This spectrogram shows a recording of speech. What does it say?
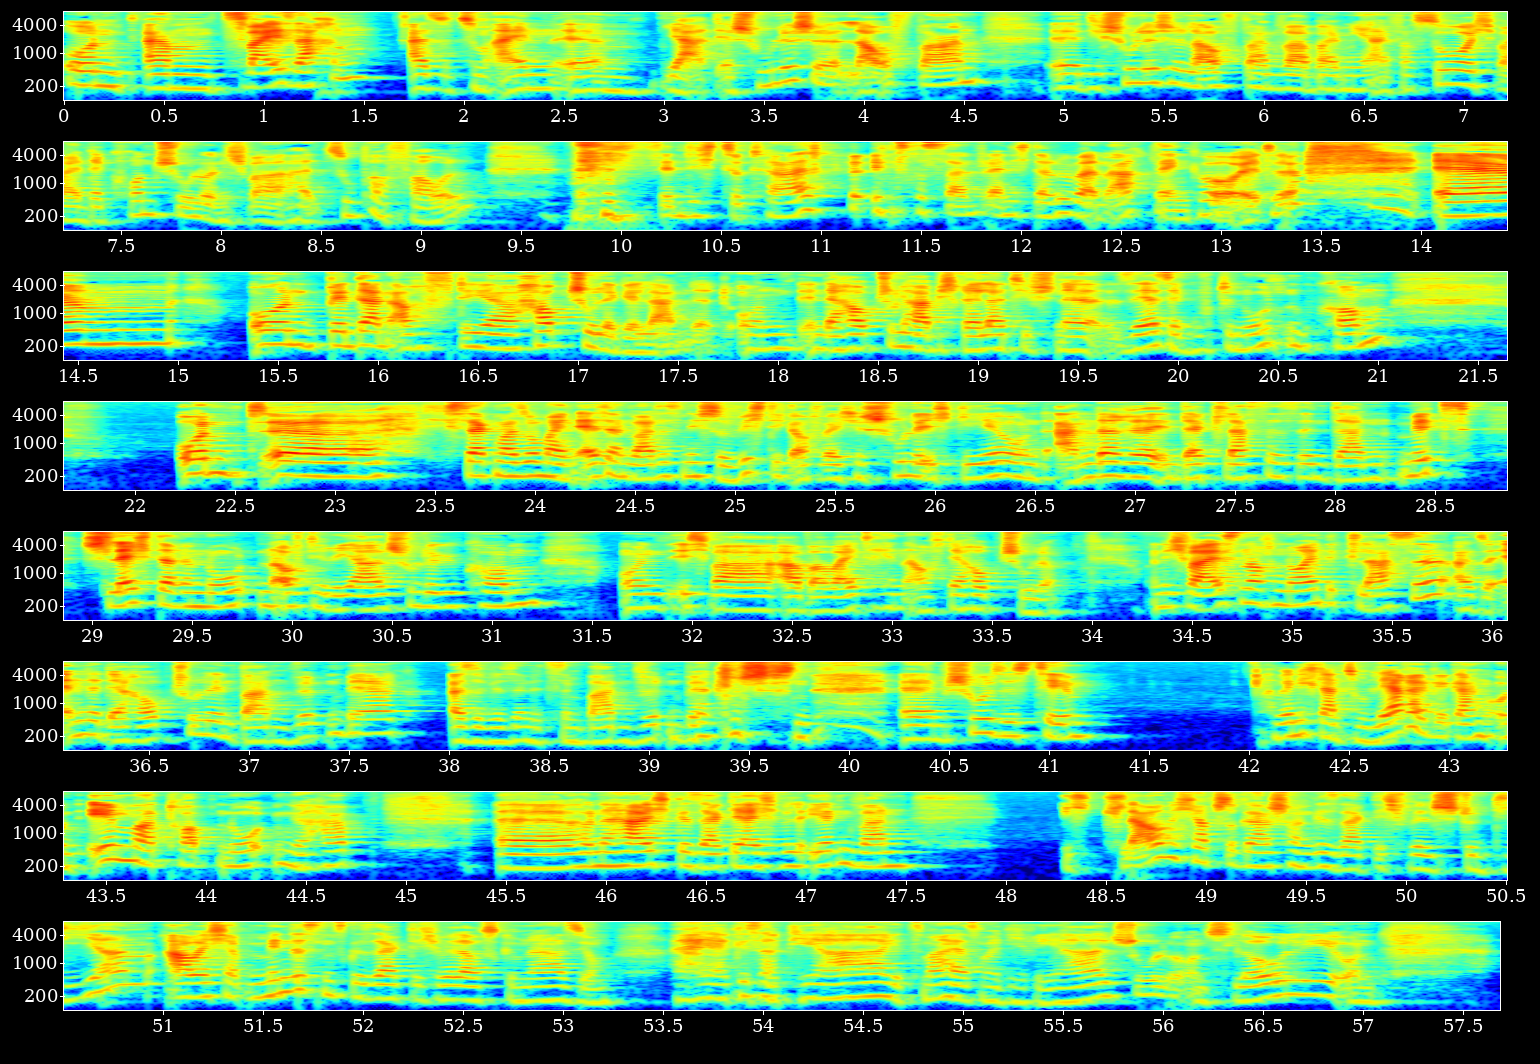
Und ähm, zwei Sachen. Also zum einen, ähm, ja, der schulische Laufbahn. Äh, die schulische Laufbahn war bei mir einfach so, ich war in der Grundschule und ich war halt super faul. Finde ich total interessant, wenn ich darüber nachdenke heute. Ähm, und bin dann auf der Hauptschule gelandet. Und in der Hauptschule habe ich relativ schnell sehr, sehr gute Noten bekommen. Und äh, ich sag mal so, meinen Eltern war das nicht so wichtig, auf welche Schule ich gehe. Und andere in der Klasse sind dann mit schlechteren Noten auf die Realschule gekommen. Und ich war aber weiterhin auf der Hauptschule. Und ich weiß noch, neunte Klasse, also Ende der Hauptschule in Baden-Württemberg, also wir sind jetzt im baden-württembergischen äh, Schulsystem, bin ich dann zum Lehrer gegangen und immer Top-Noten gehabt. Äh, und dann habe ich gesagt, ja, ich will irgendwann, ich glaube, ich habe sogar schon gesagt, ich will studieren, aber ich habe mindestens gesagt, ich will aufs Gymnasium. Er hat gesagt, ja, jetzt mach erstmal die Realschule und slowly und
